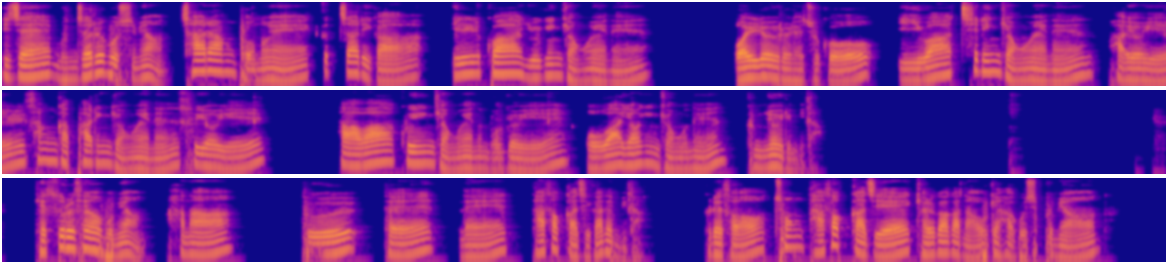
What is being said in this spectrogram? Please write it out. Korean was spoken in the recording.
이제 문제를 보시면 차량 번호의 끝자리가 1과 6인 경우에는 월요일을 해주고 2와 7인 경우에는 화요일, 3과 8인 경우에는 수요일, 4와 9인 경우에는 목요일, 5와 0인 경우는 금요일입니다. 개수를 세어보면 하나, 둘, 셋, 넷, 다섯 가지가 됩니다. 그래서 총 다섯 가지의 결과가 나오게 하고 싶으면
